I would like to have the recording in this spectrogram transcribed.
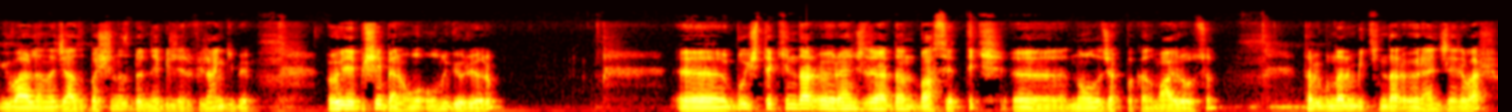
yuvarlanacağız başınız dönebilir falan gibi öyle bir şey ben onu görüyorum. Ee, bu işte kindar öğrencilerden bahsettik. Ee, ne olacak bakalım ayrı olsun. Tabi bunların bir kindar öğrencileri var.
